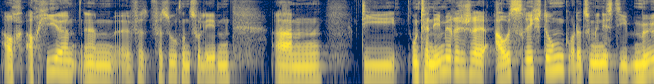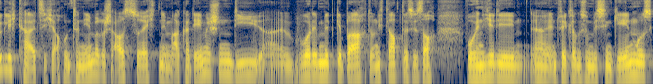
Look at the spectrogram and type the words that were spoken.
auch, auch hier ähm, versuchen zu leben. Ähm, die unternehmerische Ausrichtung oder zumindest die Möglichkeit, sich auch unternehmerisch auszurichten im Akademischen, die äh, wurde mitgebracht. Und ich glaube, das ist auch, wohin hier die äh, Entwicklung so ein bisschen gehen muss.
